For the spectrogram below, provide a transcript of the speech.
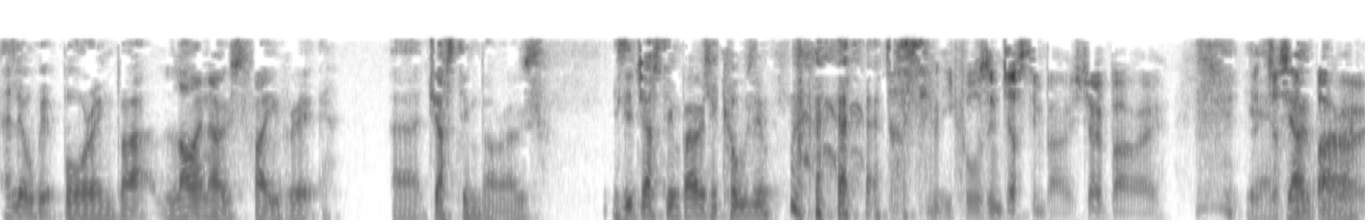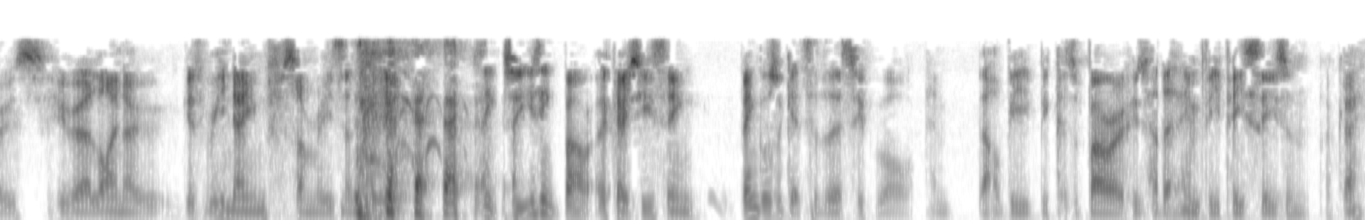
a little bit boring, but Lino's favourite, uh, Justin Burrows. Is it Justin Burrows he calls him? Justin, he calls him Justin Burrows, Joe Burrow. yeah, Justin Joe Burrow. Burrows, who uh, Lino gets renamed for some reason. Yeah. think, so you think Burrow? Okay, so you think Bengals will get to the Super Bowl, and that'll be because of Burrow, who's had an MVP season. Okay.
